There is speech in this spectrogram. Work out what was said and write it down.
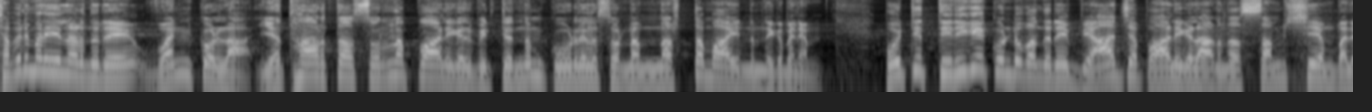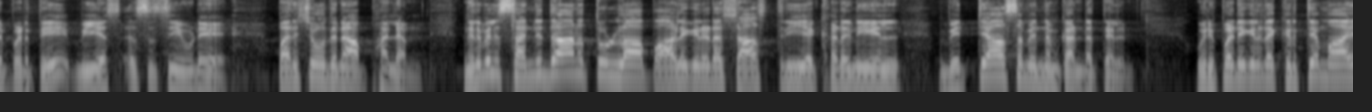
ശബരിമലയിൽ നടന്നത് വൻ കൊള്ള യഥാർത്ഥ സ്വർണപ്പാളികൾ വിറ്റെന്നും കൂടുതൽ സ്വർണം നഷ്ടമായെന്നും നിഗമനം. പോറ്റി തിരികെ കൊണ്ടുവന്നത് വ്യാജ പാളികളാണെന്ന സംശയം ബലപ്പെടുത്തി വി എസ് എസ് സിയുടെ പരിശോധനാ ഫലം. നിലവിൽ സന്നിധാനത്തുള്ള പാളികളുടെ ശാസ്ത്രീയ ഘടനയിൽ വ്യത്യാസമെന്നും കണ്ടെത്തൽ. ഉരുപ്പടികളുടെ കൃത്യമായ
